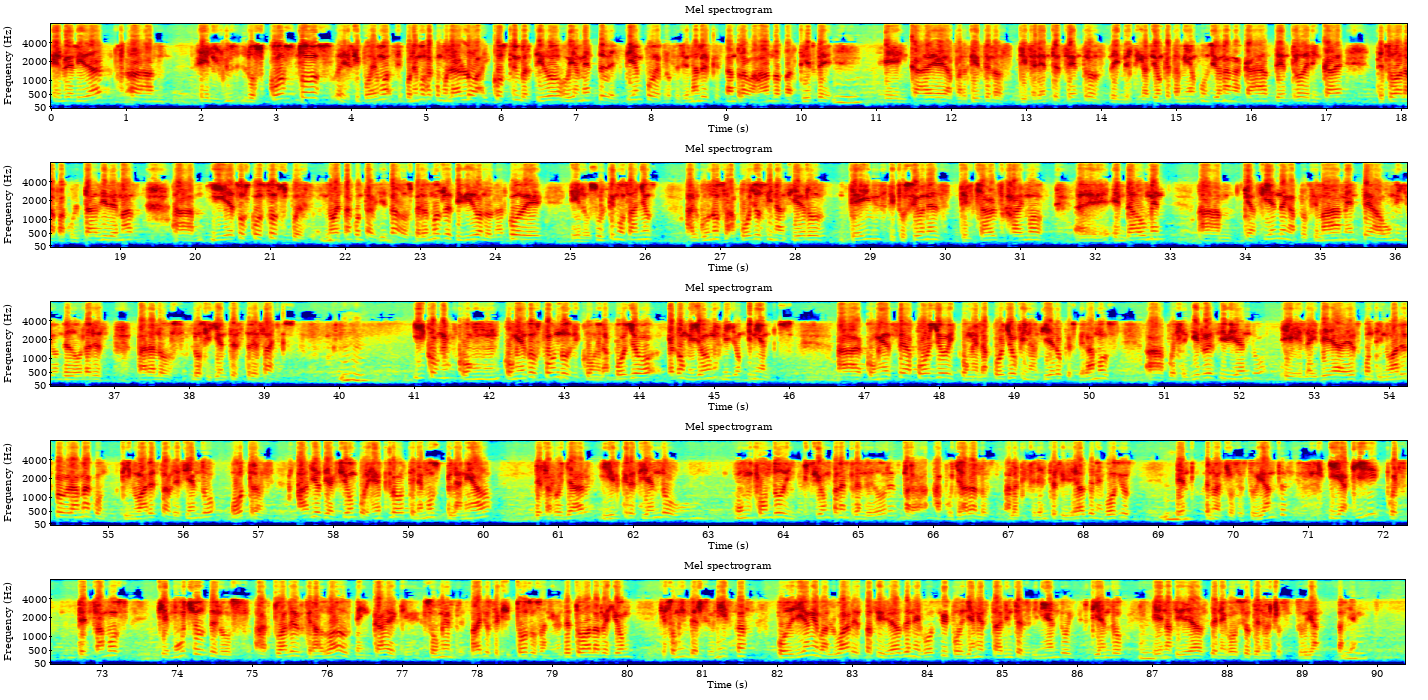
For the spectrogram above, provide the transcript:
En realidad los costos, eh, si podemos, si ponemos a acumularlo, hay costo invertido obviamente del tiempo de profesionales que están trabajando a partir de INCAE, a partir de los diferentes centros de investigación que también funcionan acá dentro del INCAE, de toda la facultad y demás, y esos costos pues no están contabilizados, pero hemos recibido a lo largo de eh, los últimos años algunos apoyos financieros de instituciones del Charles Hymo eh, Endowment que ascienden aproximadamente a un millón de dólares para los, los siguientes tres años. Y con, con, con, esos fondos y con el apoyo, perdón, millón, millón quinientos. Ah, con ese apoyo y con el apoyo financiero que esperamos ah, pues seguir recibiendo, eh, la idea es continuar el programa, continuar estableciendo otras áreas de acción. Por ejemplo, tenemos planeado desarrollar e ir creciendo un, fondo de inversión para emprendedores para apoyar a, los, a las diferentes ideas de negocios dentro de nuestros estudiantes. Y aquí, pues, pensamos que muchos de los actuales graduados de INCAE, que son empresarios exitosos a nivel de toda la región, que son inversionistas, podrían evaluar estas ideas de negocio y podrían estar interviniendo, invirtiendo en las ideas de negocios de nuestros estudiantes también.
